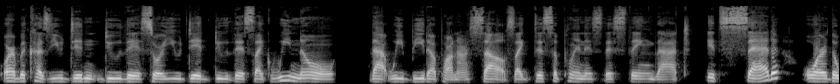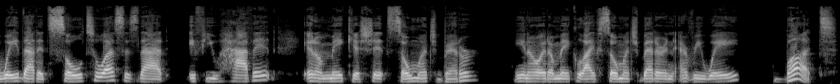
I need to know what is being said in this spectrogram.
or because you didn't do this or you did do this. Like we know that we beat up on ourselves. Like discipline is this thing that it's said or the way that it's sold to us is that if you have it, it'll make your shit so much better. You know, it'll make life so much better in every way. But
